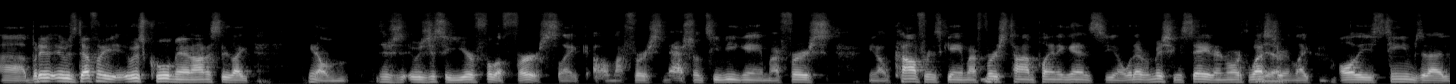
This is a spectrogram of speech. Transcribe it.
Uh, but it, it was definitely it was cool man. Honestly like you know there's it was just a year full of firsts like oh my first national tv game my first you know conference game my first time playing against you know whatever michigan state or northwestern like all these teams that i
